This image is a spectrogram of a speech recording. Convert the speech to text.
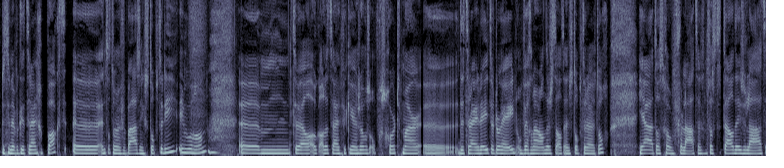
Dus toen heb ik de trein gepakt. en tot mijn verbazing stopte die in Wuhan. um, terwijl ook alle treinverkeer en zo was opgeschort. Maar de trein reed er doorheen op weg naar een andere stad en stopte er toch. Ja, het was gewoon verlaten. Het was totaal desolaat.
